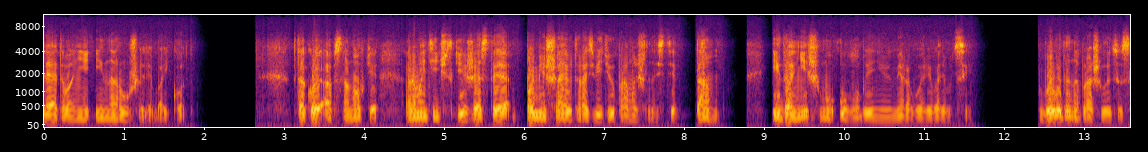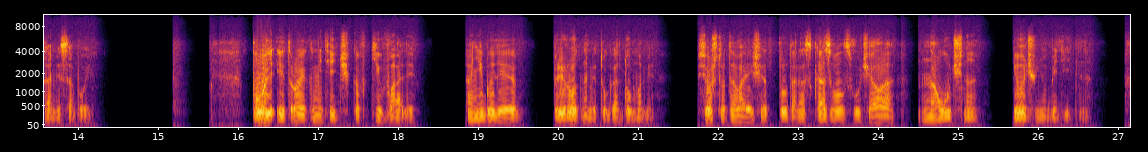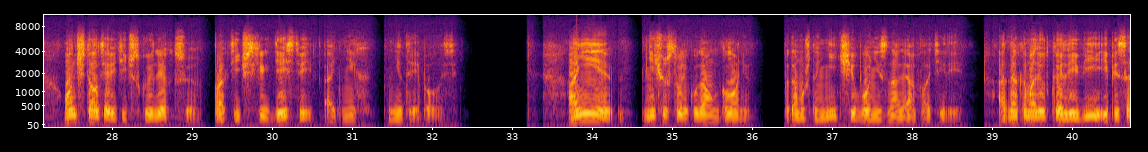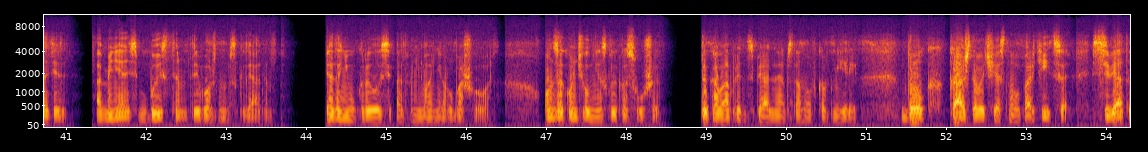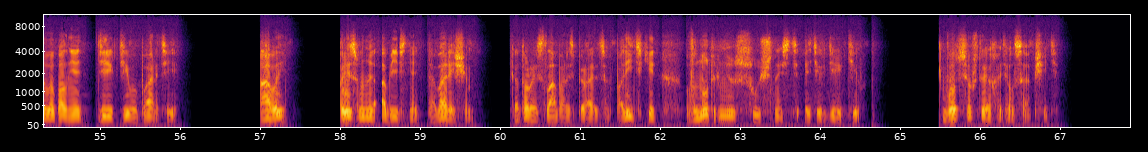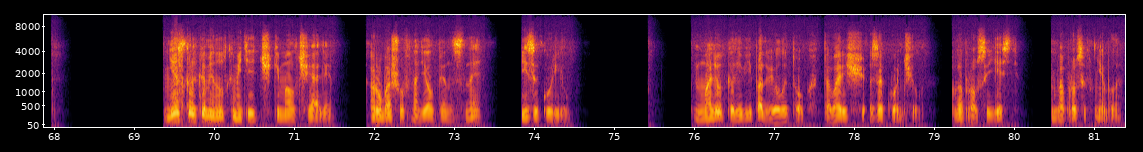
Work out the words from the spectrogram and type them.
Для этого они и нарушили бойкот. В такой обстановке романтические жесты помешают развитию промышленности там и дальнейшему углублению мировой революции. Выводы напрашиваются сами собой. Поль и трое комитетчиков кивали. Они были природными тугодумами. Все, что товарищ оттуда рассказывал, звучало научно и очень убедительно. Он читал теоретическую лекцию, практических действий от них не требовалось. Они не чувствовали, куда он клонит, потому что ничего не знали о флотилии. Однако малютка Леви и писатель обменялись быстрым тревожным взглядом. Это не укрылось от внимания Рубашова. Он закончил несколько суши. Такова принципиальная обстановка в мире. Долг каждого честного партийца — свято выполнять директивы партии. А вы призваны объяснять товарищам, которые слабо разбираются в политике, внутреннюю сущность этих директив. Вот все, что я хотел сообщить. Несколько минут комитетчики молчали. Рубашов надел пенсне и закурил. Малютка Леви подвел итог. Товарищ закончил. Вопросы есть? Вопросов не было.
